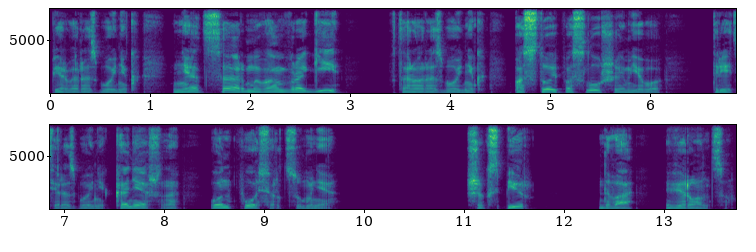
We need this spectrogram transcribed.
Первый разбойник. «Нет, сэр, мы вам враги». Второй разбойник. «Постой, послушаем его». Третий разбойник. «Конечно, он по сердцу мне». Шекспир, два Веронца.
